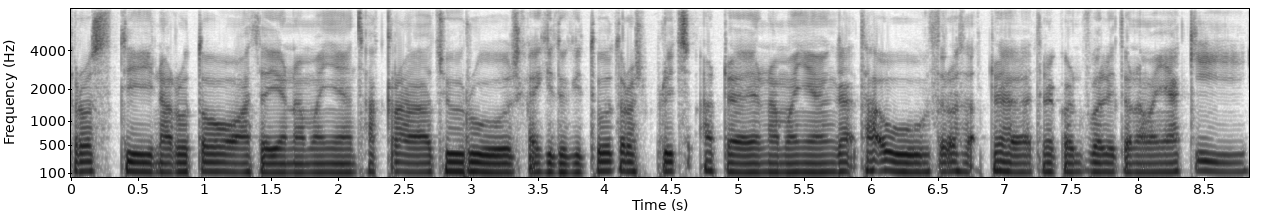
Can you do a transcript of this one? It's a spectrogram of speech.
terus di Naruto ada yang namanya cakra jurus kayak gitu-gitu. Terus Bleach ada yang namanya nggak tahu terus ada Dragon Ball itu namanya Ki.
